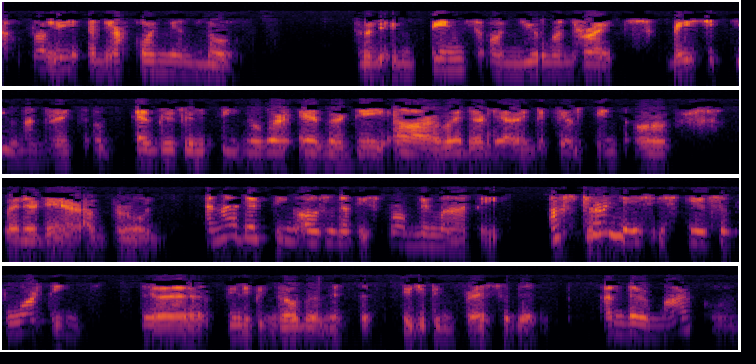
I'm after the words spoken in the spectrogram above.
actually a draconian law It will impinge on human rights, basic human rights of every Filipino wherever they are, whether they are in the Philippines or whether they are abroad. Another thing also that is problematic, Australia is still supporting the Philippine government, the Philippine president. Under Marcos,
